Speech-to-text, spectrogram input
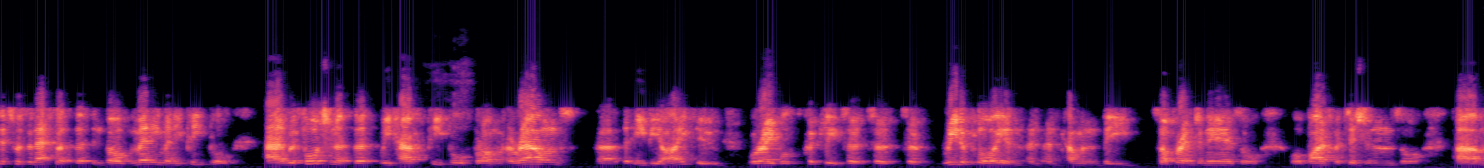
this was an effort that involved many many people, and we're fortunate that we have people from around uh, the EBI who were able quickly to, to, to redeploy and, and, and, come and be software engineers or, or bioinformaticians or um,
